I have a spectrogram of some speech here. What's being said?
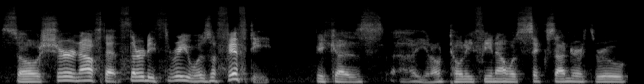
So sure enough, that 33 was a 50 because uh, you know Tony Finau was six under through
